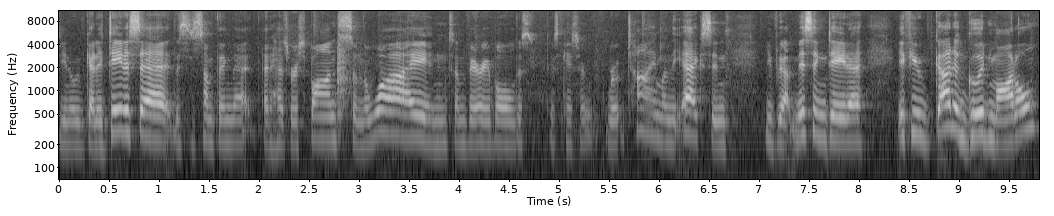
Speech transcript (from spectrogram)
you know, we've got a data set. This is something that, that has response on the y and some variable, this, this case I wrote time on the x, and you've got missing data. If you've got a good model,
